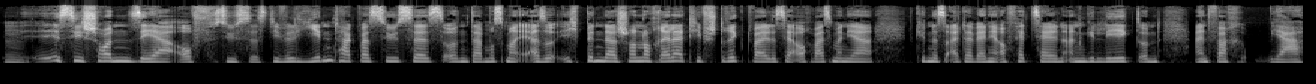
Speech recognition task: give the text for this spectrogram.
ist sie schon sehr auf Süßes. Die will jeden Tag was Süßes und da muss man, also ich bin da schon noch relativ strikt, weil das ja auch, weiß man ja, Kindesalter werden ja auch Fettzellen angelegt und einfach, ja,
